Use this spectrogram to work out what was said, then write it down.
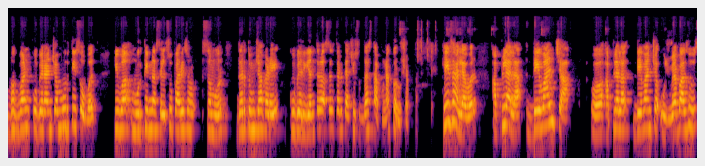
भगवान कुबेरांच्या मूर्ती सोबत किंवा मूर्ती नसेल सुपारी समोर जर तुमच्याकडे कुबेर यंत्र असेल तर त्याची सुद्धा स्थापना करू शकता. हे झाल्यावर आपल्याला देवांच्या आपल्याला देवांच्या उजव्या बाजूस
